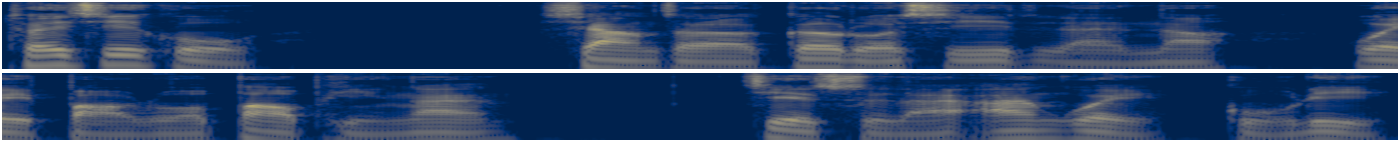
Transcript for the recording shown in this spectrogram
推基古向着歌罗西人呢，为保罗报平安，借此来安慰、鼓励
